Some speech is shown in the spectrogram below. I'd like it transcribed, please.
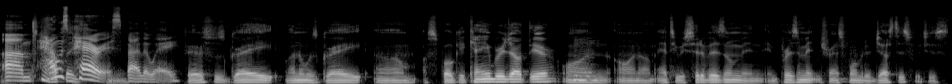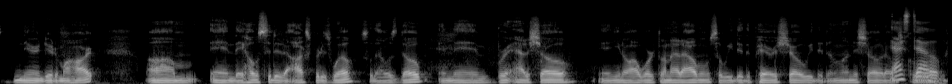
Um, how was Paris, by the way? Paris was great. London was great. Um, I spoke at Cambridge out there on Mm-hmm. on um, anti-recidivism and imprisonment and transformative justice, which is near and dear to my heart. Um, and they hosted it at Oxford as well, so that was dope. And then Brent had a show, and you know I worked on that album, so we did the Paris show, we did the London show. That That's was cool. dope.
